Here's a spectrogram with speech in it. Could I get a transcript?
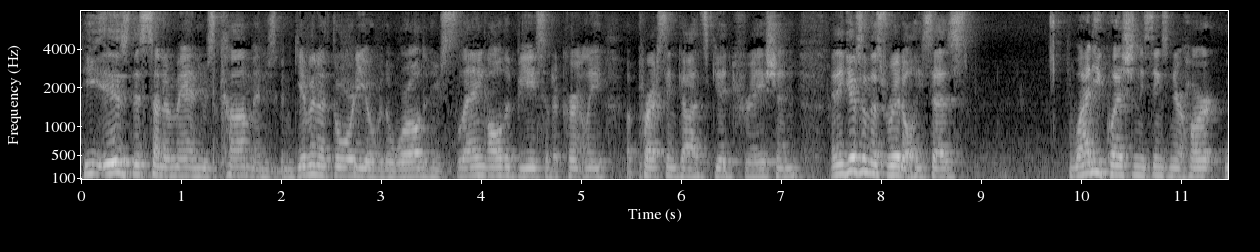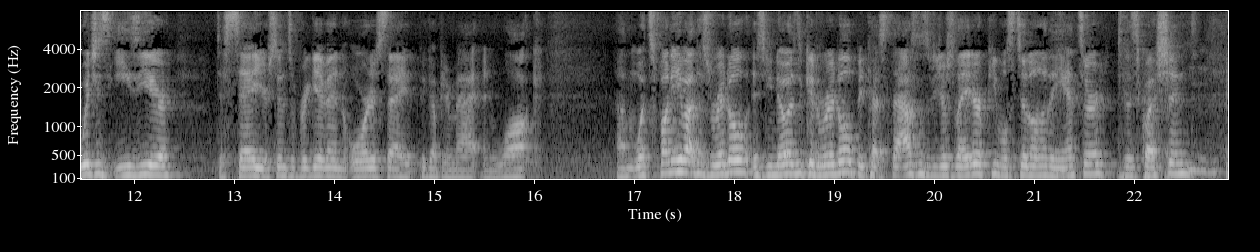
He is the Son of Man who's come and who's been given authority over the world and who's slaying all the beasts that are currently oppressing God's good creation. And he gives him this riddle. He says, Why do you question these things in your heart? Which is easier to say your sins are forgiven or to say, Pick up your mat and walk? Um, what's funny about this riddle is you know it's a good riddle because thousands of years later, people still don't know the answer to this question.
